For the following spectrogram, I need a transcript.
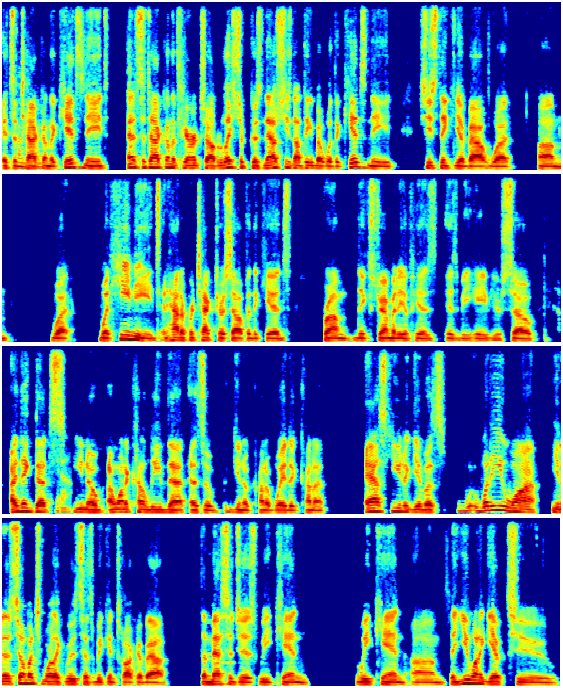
it's attack Mhm. on the kids' needs, and it's attack on the parent-child relationship because now she's not thinking about what the kids need she's thinking about what um what what he needs and how to protect herself and the kids from the extremity of his his behavior. So i think that's yeah. you know i want to kind of leave that as a you know kind of way to kind of ask you to give us what do you want? You know so much more like ruth says we can talk about the messages we can we can um that you want to give to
